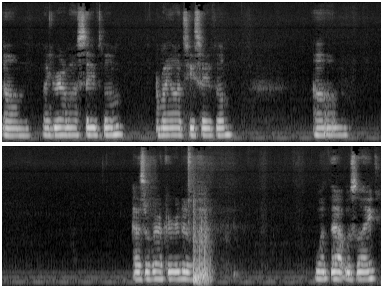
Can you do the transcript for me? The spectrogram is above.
Um, my grandma saved them, or my auntie saved them. Um, as a record of what that was like.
